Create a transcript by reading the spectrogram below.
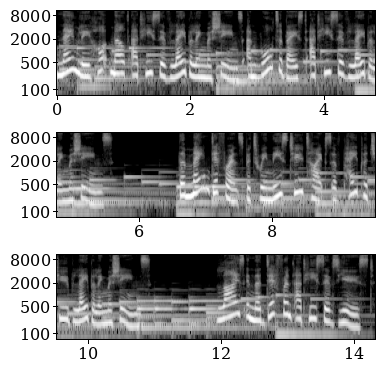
namely hot melt adhesive labeling machines and water-based adhesive labeling machines. The main difference between these two types of paper tube labeling machines lies in the different adhesives used,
